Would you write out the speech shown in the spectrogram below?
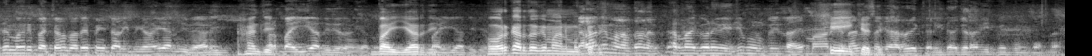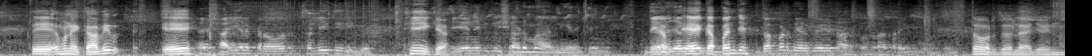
ਤੇ ਮਗਰ ਬੱਚਾ ਹੁੰਦਾ ਤੇ 45 50000 ਦੀ ਵੈੜ ਹੀ। ਹਾਂਜੀ। ਪਰ 22000 ਦੀ ਦੇ ਦਾਂਗੇ ਆਪਾਂ। 22000 ਦੀ। 22000 ਦੀ ਦੇ ਹੋਰ ਕਰ ਦੋਗੇ ਮਾਨ ਮੁੱਕੇ ਕਰਾਂਗੇ ਮਾਨਦਾਨ ਕਰਨਾ ਕਿਉਂ ਨਹੀਂ ਵੀਰ ਜੀ? ਫੋਨ ਕੋਈ ਲਾਏ। ਮਾਰ ਠੀਕ ਹੈ ਜੀ। ਸਗਾਰ ਉਹਦੇ ਕਰੀਦਾ ਜਿਹੜਾ ਵੀਰ ਕੋਈ ਫੋਨ ਕਰਦਾ। ਤੇ ਹੁਣ ਇੱਕ ਆ ਵੀ ਇਹ ਇਹ ਸ਼ਾਹੀ ਵਾਲ ਕਰੋ ਠੱਲੀ ਧੀਰੀ ਹੈ। ਠੀਕ ਆ। ਇਹ ਨਹੀਂ ਵੀ ਕੋਈ ਛੱਡ ਮਾਰਨੀ ਇਹਨੇ ਚਾਹੀਦੀ ਦੇ ਇਹ ਗੱਬਨ ਜੇ? ਗੱਬੜ ਦੇਣ ਕੋਈ 10 15 ਕਰੇਗੀ ਫੋਨ ਤੋਰ ਦੋ ਲੈ ਜਾਓ ਇਹਨੂੰ।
